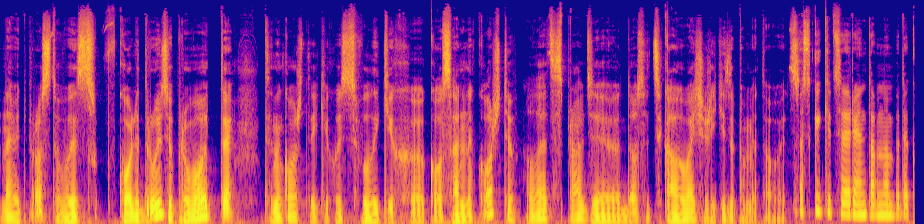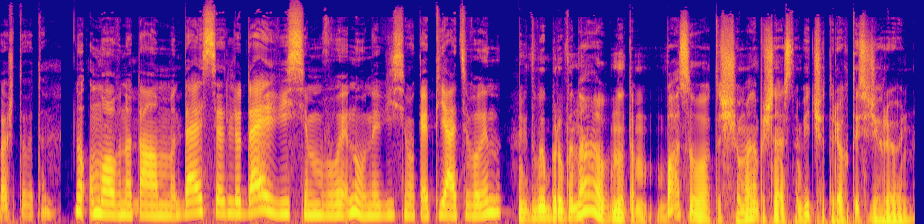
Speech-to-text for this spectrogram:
навіть просто ви в колі друзів проводите, це не коштує якихось великих е, колосальних коштів, але це справді досить цікавий вечір, який запам'ятовується. А скільки це орієнтовно буде коштувати? Ну, умовно, там 10 людей, 8 вин, ну не 8, окей, 5 вин. Від вибору вина, ну там базово, то що в мене починається від 4 тисяч гривень.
